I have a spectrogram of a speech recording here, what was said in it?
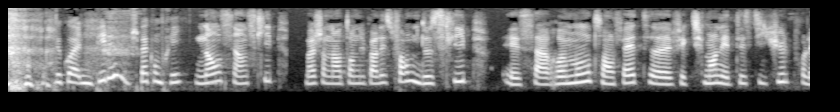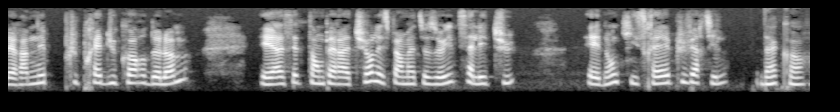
De quoi Une pilule? J'ai pas compris. Non, c'est un slip. Moi, j'en ai entendu parler sous forme de slip et ça remonte en fait euh, effectivement les testicules pour les ramener plus près du corps de l'homme. Et à cette température, les spermatozoïdes, ça les tue et donc ils seraient plus fertiles. D'accord.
